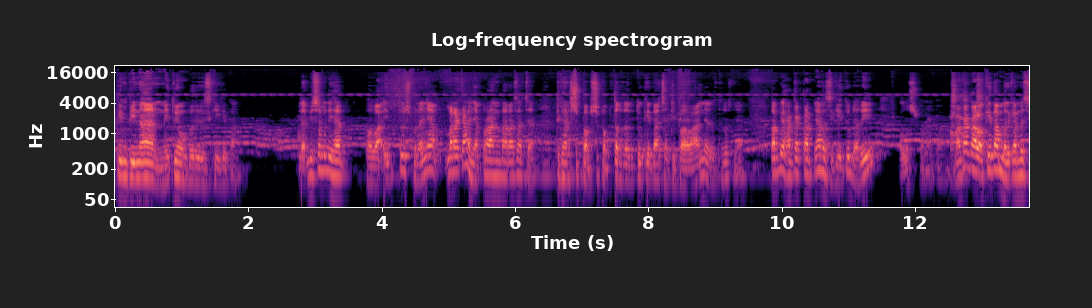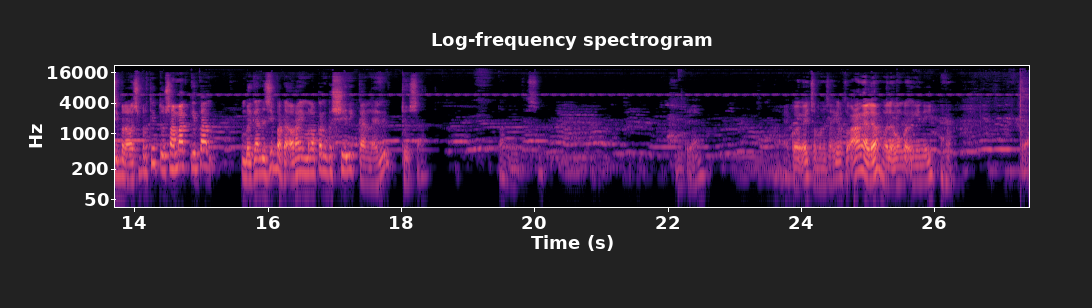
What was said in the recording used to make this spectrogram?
pimpinan itu yang memberi rezeki kita. Tidak bisa melihat bahwa itu sebenarnya mereka hanya perantara saja. Dengan sebab-sebab tertentu kita jadi bawaannya dan seterusnya. Tapi hakikatnya rezeki itu dari Allah Subhanahu wa. Maka kalau kita memberikan rezeki pada orang seperti itu sama kita memberikan rezeki pada orang yang melakukan kesyirikan. Nah, ini dosa. Gitu ya. Nah, eh zaman saya itu angel ya, kalau wong kok ini. ya,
